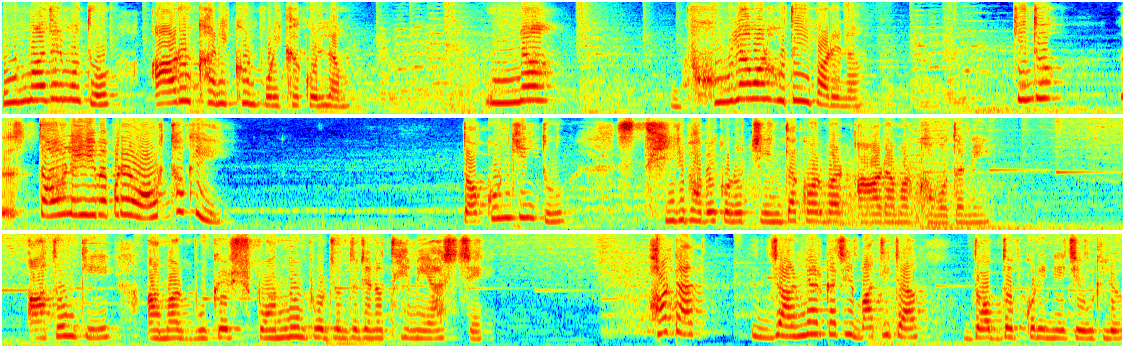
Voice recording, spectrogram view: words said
উন্মাদের মতো আরও খানিকক্ষণ পরীক্ষা করলাম। না, ভুল আমার হতেই পারে না। কিন্তু, তাহলে এই ব্যাপারে অর্থ কি? তখন কিন্তু স্থিরভাবে কোনো চিন্তা করবার আর আমার ক্ষমতা নেই। আতঙ্কে আমার বুকের স্পন্দন পর্যন্ত যেন থেমে আসছে। হঠাৎ জানলার কাছের বাতিটা দপদপ করে নেচে উঠল।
